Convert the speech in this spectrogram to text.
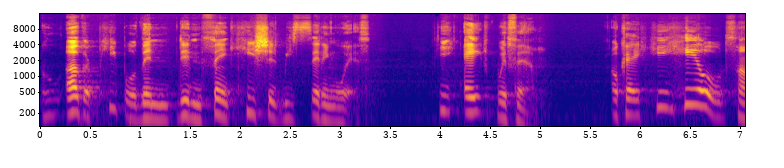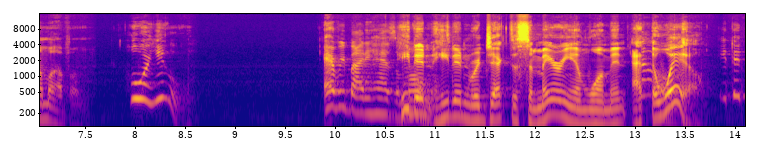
who other people then didn't think he should be sitting with. He ate with them. Okay, he healed some of them. Who are you? Everybody has a. He didn't he didn't reject the Samaritan woman at the well. He did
